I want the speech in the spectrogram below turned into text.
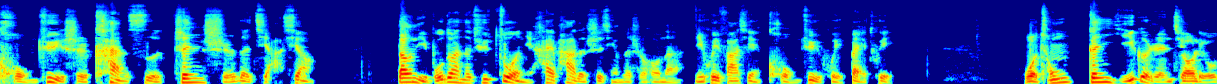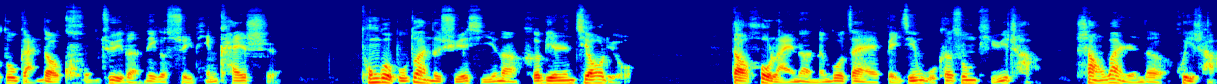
恐惧是看似真实的假象。当你不断的去做你害怕的事情的时候呢，你会发现恐惧会败退。我从跟一个人交流都感到恐惧的那个水平开始，通过不断的学习呢，和别人交流，到后来呢，能够在北京五棵松体育场上万人的会场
